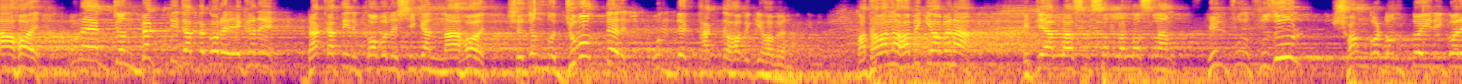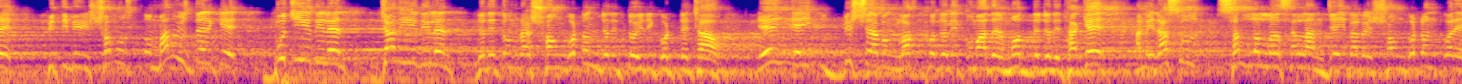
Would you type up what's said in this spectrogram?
না হয়, কোনো একজন ব্যক্তি যাতে করে এখানে ডাকাতির কবলে শিকার না হয়, সেজন্য যুবকদের উদ্বেগ থাকতে হবে, কি হবে না? কথা বলা হবে, কি হবে না? এটি আল্লাহ সাল্লাম হিলফুল ফুজুল সংগঠন তৈরি করে পৃথিবীর সমস্ত মানুষদেরকে বুঝিয়ে দিলেন জানিয়ে দিলেন, যদি তোমরা সংগঠন যদি তৈরি করতে চাও, এই এই উদ্দেশ্য এবং লক্ষ্য যদি তোমাদের মধ্যে যদি থাকে, আমি রাসুল সাল্লা সাল্লাম যেইভাবে সংগঠন করে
